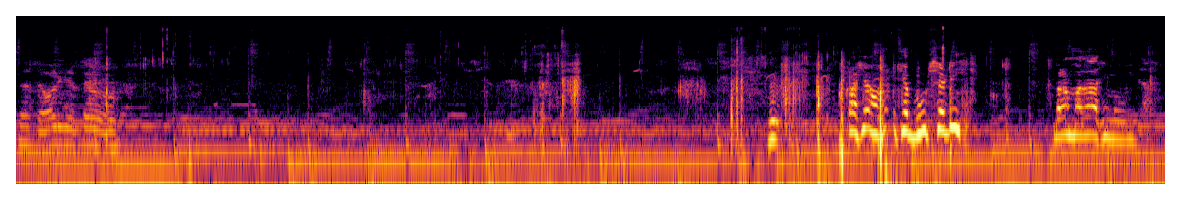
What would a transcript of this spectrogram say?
तो दौड़ वो कैसे बूट सेटिंग बड़ा मज़ा सी मूवी था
